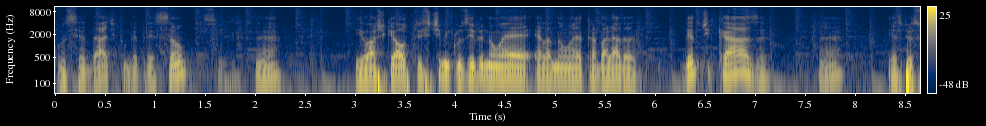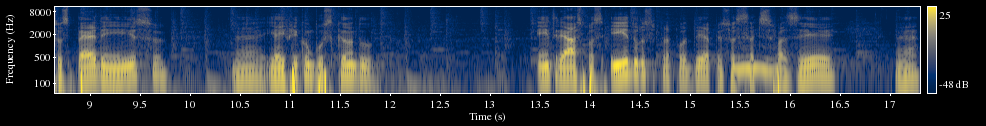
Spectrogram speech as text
com ansiedade, com depressão, Sim. né? E eu acho que a autoestima, inclusive, não é, ela não é trabalhada dentro de casa, né? E as pessoas perdem isso, né? E aí ficam buscando, entre aspas, ídolos para poder a pessoa uhum. se satisfazer, né?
